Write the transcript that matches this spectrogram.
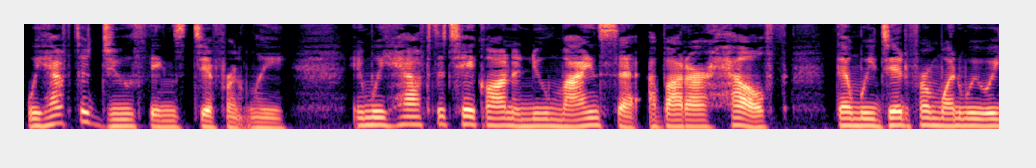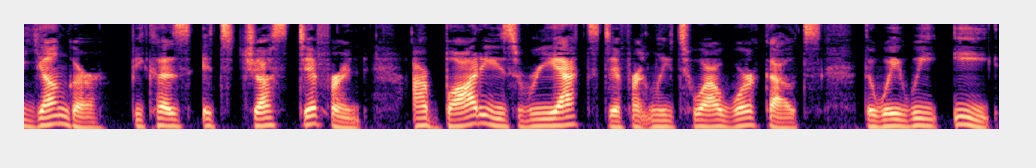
We have to do things differently. And we have to take on a new mindset about our health than we did from when we were younger because it's just different. Our bodies react differently to our workouts, the way we eat,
